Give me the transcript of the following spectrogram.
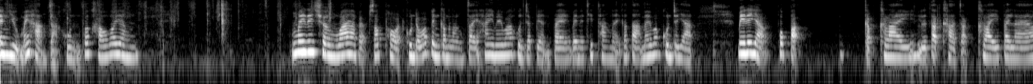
ยังอยู่ไม่ห่างจากคุณ พวกเขาก็ยัง ไม่ได้เชิงว่าแบบซัพพอร์ตคุณแต่ว่าเป็นกำลังใจให้ไม่ว่าคุณจะเปลี่ยนแปลงไปในทิศทางไหนก็ตามไม่ว่าคุณจะอยาก ไม่ได้อยากพบปะกับใครหรือตัดขาดจากใครไปแล้ว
